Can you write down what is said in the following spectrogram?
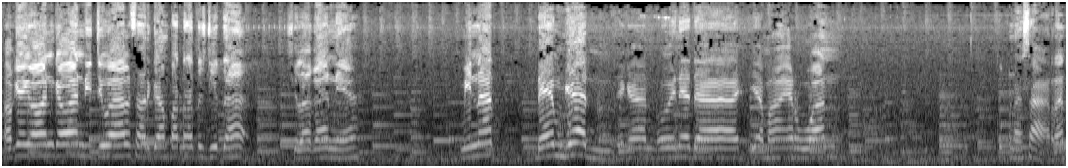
Oke kawan-kawan dijual seharga 400 juta. Silakan ya. Minat DM Gun, ya kan? Oh ini ada Yamaha R1. Aku penasaran.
